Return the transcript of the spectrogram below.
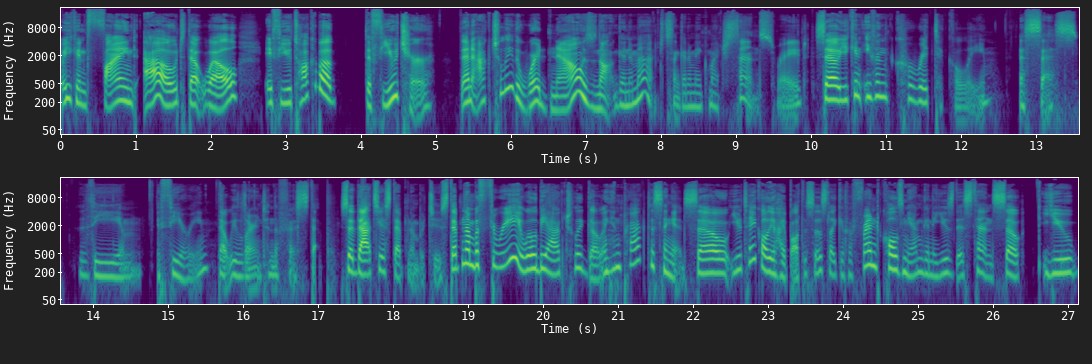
you can find out that well, if you talk about the future, then actually the word now is not going to match. It's not going to make much sense, right? So you can even critically assess the um, theory that we learned in the first step. So that's your step number two. Step number three will be actually going and practicing it. So you take all your hypotheses, like if a friend calls me, I'm going to use this tense. So you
